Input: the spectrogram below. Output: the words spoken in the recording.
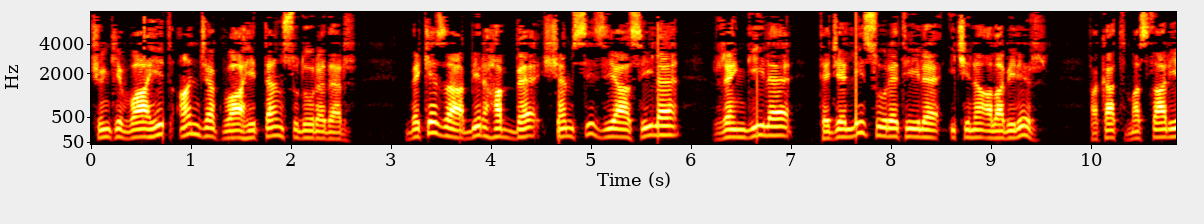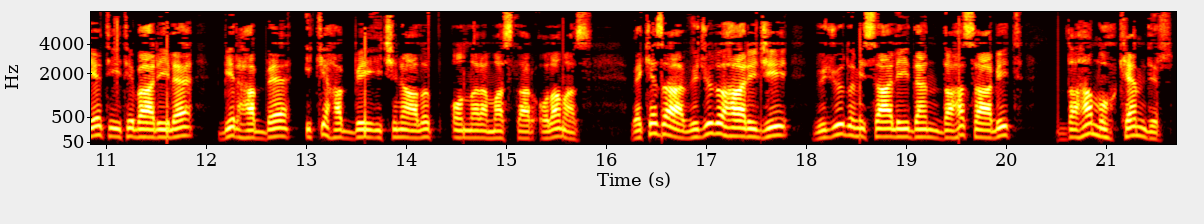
Çünkü vahid ancak vahitten sudur eder. Ve keza bir habbe şemsi ziyasıyla, rengiyle, tecelli suretiyle içine alabilir. Fakat mastariyet itibariyle bir habbe iki habbeyi içine alıp onlara mastar olamaz. Ve keza vücudu harici vücudu misaliden daha sabit, daha muhkemdir.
